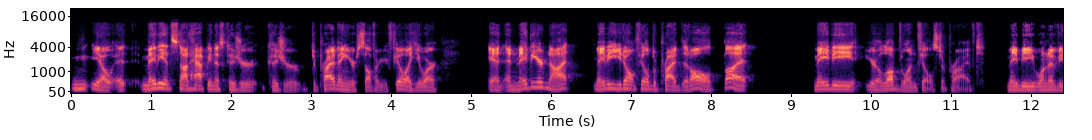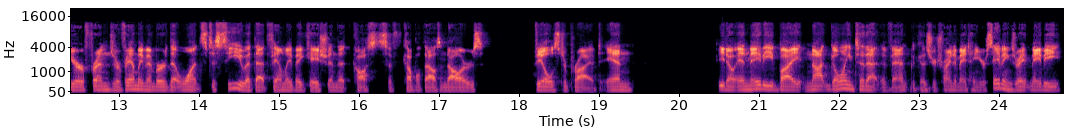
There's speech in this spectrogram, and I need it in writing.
you know it, maybe it's not happiness because you're because you're depriving yourself or you feel like you are and and maybe you're not. Maybe you don't feel deprived at all but maybe your loved one feels deprived. Maybe one of your friends or family member that wants to see you at that family vacation that costs a couple thousand dollars feels deprived and you know and maybe by not going to that event because mm-hmm. you're trying to maintain your savings rate maybe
